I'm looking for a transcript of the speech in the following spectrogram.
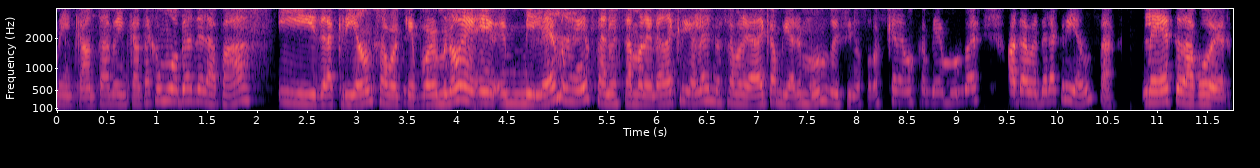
Me encanta, me encanta cómo hablas de la paz y de la crianza, porque por lo menos en, mi lema es esa, nuestra manera de criarles es nuestra manera de cambiar el mundo, y si nosotros queremos cambiar el mundo es a través de la crianza. Lee te da poder,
